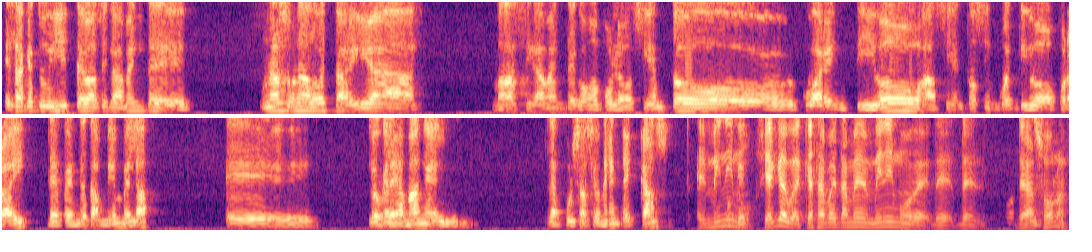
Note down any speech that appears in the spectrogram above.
Esa que tú dijiste, básicamente, una zona 2 estaría básicamente como por los 142 a 152 por ahí. Depende también, ¿verdad? Eh, lo que le llaman el, las pulsaciones en descanso. El mínimo, sí, hay que, hay que saber también el mínimo de, de, de, la zona.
